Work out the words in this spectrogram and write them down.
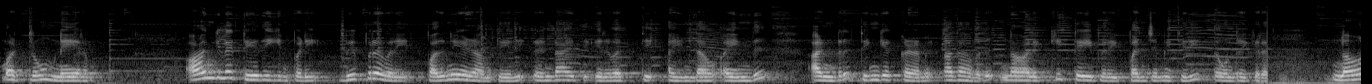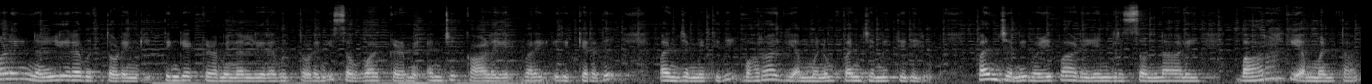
மற்றும் நேரம். ஆங்கில தேதியின்படி பிப்ரவரி பதினேழாம் தேதி ரெண்டாயிரத்தி இருபத்தி ஐந்தாம் ஐந்து அன்று திங்கட்கிழமை அதாவது நாளைக்கு தேய்பிரை பஞ்சமி திதி தோன்றுகிறது. நாளை நள்ளிரவு தொடங்கி திங்கட்கிழமை நள்ளிரவு தொடங்கி செவ்வாய்க்கிழமை அன்று காலையில் வரை இருக்கிறது பஞ்சமி திதி. வாராகி அம்மனும் பஞ்சமி திதியும். பஞ்சமி வழிபாடு என்று சொன்னாலே வாராகி அம்மன் தான்.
